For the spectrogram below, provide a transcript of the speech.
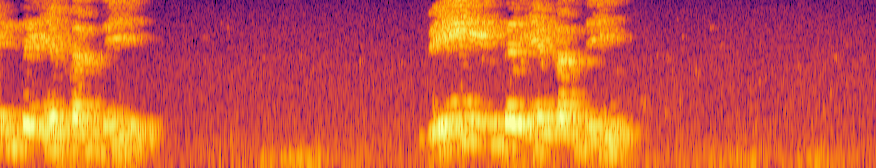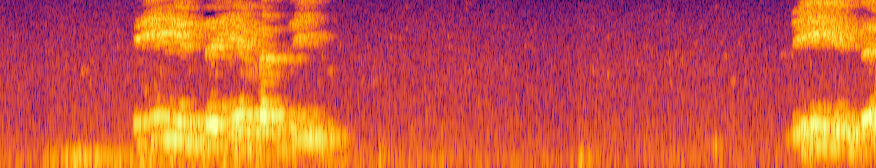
into A plus D B into A plus D C into A plus D D into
